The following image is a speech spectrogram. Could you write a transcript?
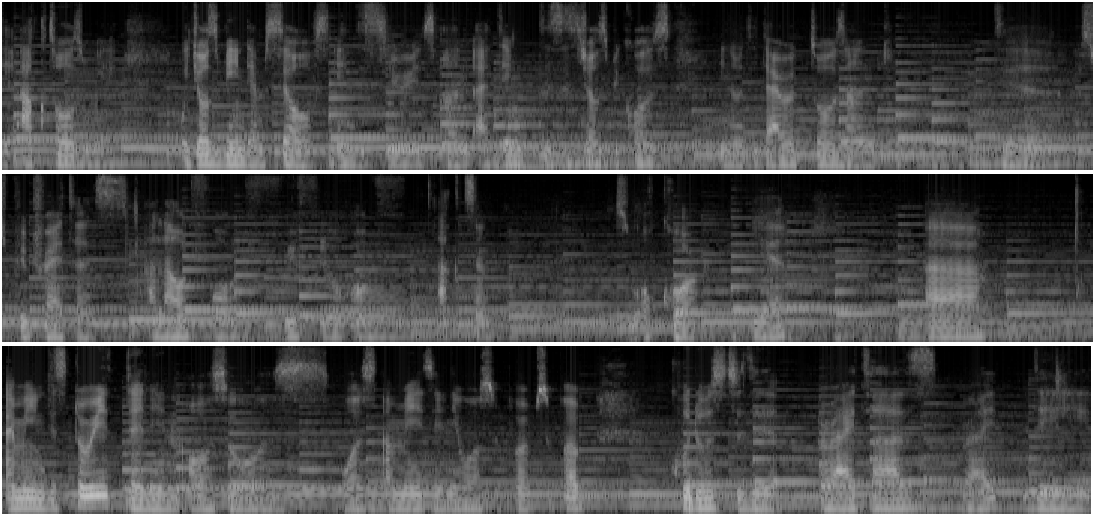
the actors were were just being themselves in the series, and I think this is just because you know the directors and the scriptwriters allowed for free flow of acting to occur. Yeah. Uh, I mean, the storytelling also was was amazing. It was superb, superb. Kudos to the writers, right? They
